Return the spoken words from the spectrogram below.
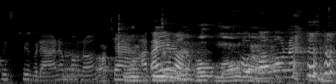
គឺស្ពីបដាណាបងណាចាអអត់ត់អីអីទេហ្មបងងហូបហ្មងហូបមកមកណាទៀតហូប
